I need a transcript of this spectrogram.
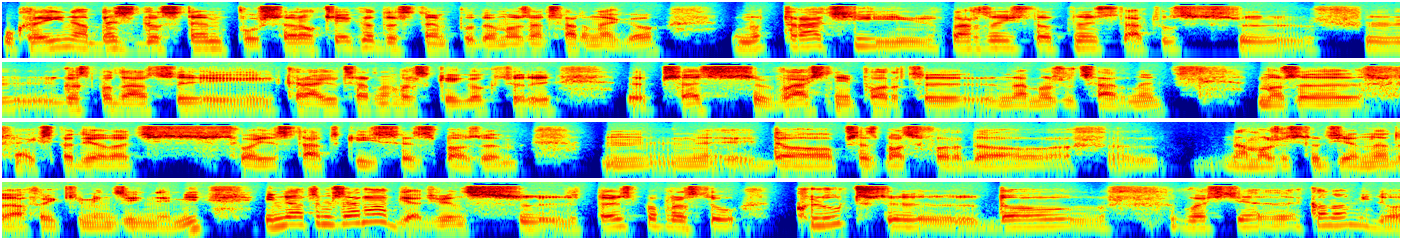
Ukraina bez dostępu, szerokiego dostępu do Morza Czarnego, no, traci bardzo istotny status gospodarczy kraju czarnomorskiego, który przez właśnie porty na Morzu Czarnym może ekspediować swoje statki ze zbożem mm, do, przez Bosfor do, na Morze Śródziemne, do Afryki między innymi i na tym zarabiać, więc to jest po prostu klucz do właśnie ekonomii, do,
